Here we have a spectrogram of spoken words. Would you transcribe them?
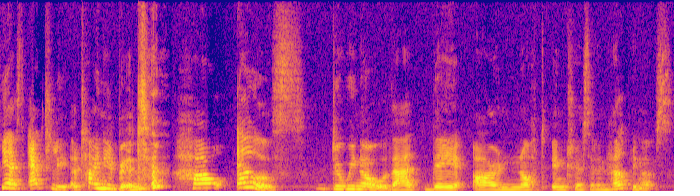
Yes, actually, a tiny bit. How else do we know that they are not interested in helping us?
